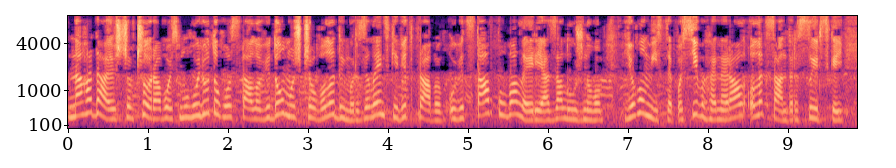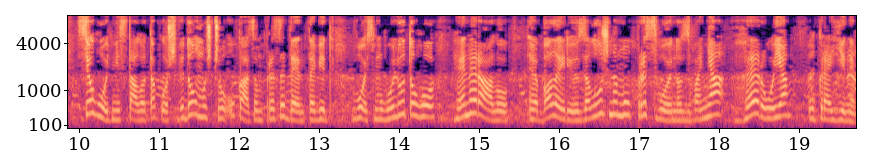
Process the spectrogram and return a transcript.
Нагадаю, що вчора, 8 лютого, стало відомо, що Володимир Зеленський відправив у відставку Валерія Залужного. Його місце посів генерал Олександр Сирський. Сьогодні стало також відомо, що указом президента від 8 лютого генералу е, Валерію Залужному присвоєно звання Героя України.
